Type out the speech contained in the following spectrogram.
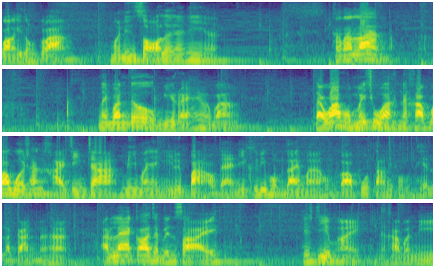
วางอยู่ตรงกลาง เหมือนดินสอเลยนะนี่ฮะ ทางด้านล่าง ในบันเดิลมีอะไรให้มาบ้าง แต่ว่าผมไม่ชัวร์นะครับว่าเวอร์ชันขายจริงจะมีมาอย่างนี้หรือเปล่า แต่อันนี้คือที่ผมได้มาผมก็พูดตามที่ผมเห็นละกันนะฮะ อันแรกก็จะเป็นสาย HDMI นะครับอันนี้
